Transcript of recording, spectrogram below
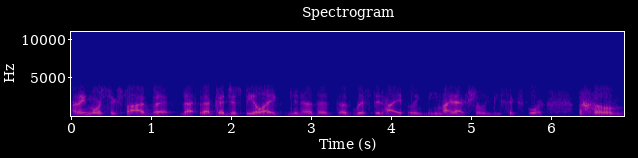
I think more six five, but that that could just be like you know the the listed height. Like he might actually be six four. Um,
